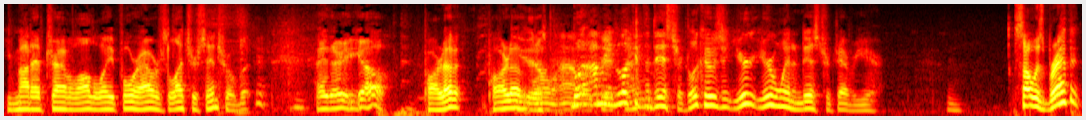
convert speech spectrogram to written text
You might have to travel all the way four hours to Letcher Central, but hey, there you go. part of it, part of it. You was- But I mean, look at the district. Look who's you're you're winning district every year. So is Breathitt.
